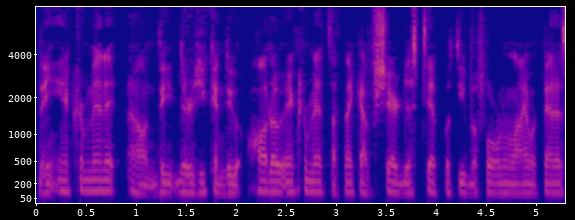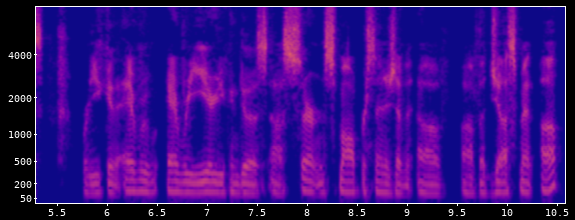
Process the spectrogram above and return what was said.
They increment it. Um, the, there's, you can do auto increments. I think I've shared this tip with you before on the Lion Within Us, where you can every, every year you can do a, a certain small percentage of, of, of adjustment up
